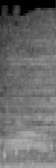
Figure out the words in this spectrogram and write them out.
Value.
